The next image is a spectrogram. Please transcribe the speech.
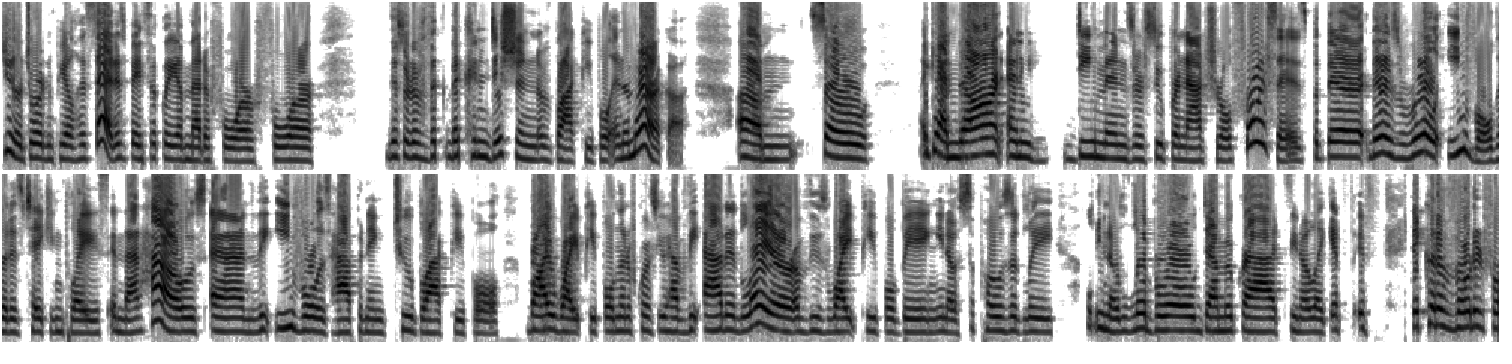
you know Jordan Peele has said is basically a metaphor for the sort of the, the condition of black people in america. Um, so again there aren't any demons or supernatural forces but there there is real evil that is taking place in that house and the evil is happening to black people by white people. And then of course you have the added layer of these white people being you know supposedly you know liberal democrats you know like if if they could have voted for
